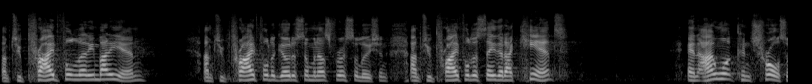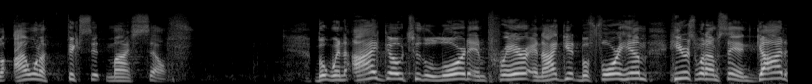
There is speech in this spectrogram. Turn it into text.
I'm too prideful to let anybody in. I'm too prideful to go to someone else for a solution. I'm too prideful to say that I can't. And I want control, so I want to fix it myself. But when I go to the Lord in prayer and I get before Him, here's what I'm saying God,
